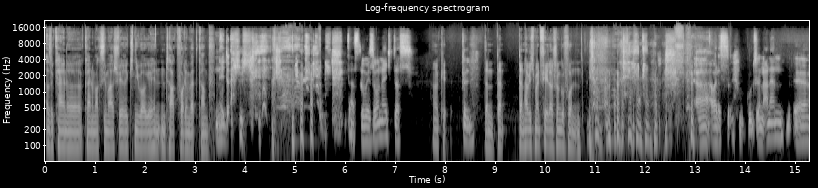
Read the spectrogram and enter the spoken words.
Also keine, keine maximal schwere Kniebeuge hinten Tag vor dem Wettkampf. Nee, das, das sowieso nicht. Das okay. Dann, dann, dann habe ich meinen Fehler schon gefunden. ja, aber das gut in anderen äh,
